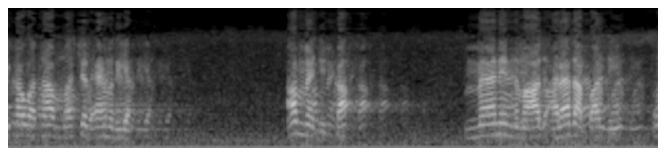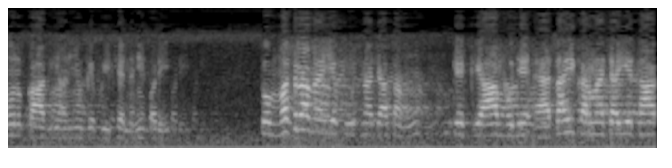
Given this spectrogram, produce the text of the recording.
لکھا ہوا تھا مسجد احمدیہ۔ اب میں جس کا میں نے نماز علیحدہ پڑھ لی، ان قادیانیوں کے پیچھے نہیں پڑی تو مسئلہ میں یہ پوچھنا چاہتا ہوں کہ کیا مجھے ایسا ہی کرنا چاہیے تھا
